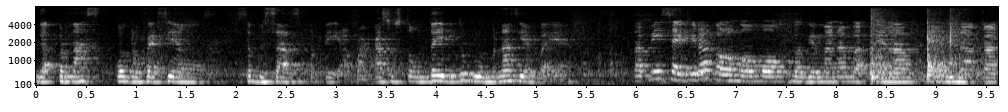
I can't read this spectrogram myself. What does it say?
nggak pernah kontroversi yang sebesar seperti apa kasus Tonte gitu belum pernah sih ya Mbak ya. Tapi saya kira kalau ngomong bagaimana Mbak Bella menggunakan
